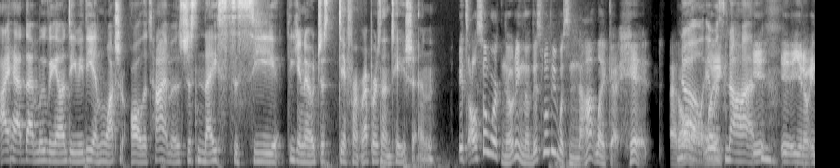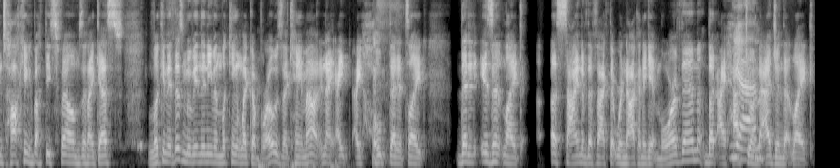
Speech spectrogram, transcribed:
I had that movie on DVD and watched it all the time. It was just nice to see, you know, just different representation. It's also worth noting though, this movie was not like a hit at No, all. it was not. It, it- you know, in talking about these films, and I guess looking at this movie, and then even looking at like a Bros that came out, and I, I, I hope that it's like that it isn't like a sign of the fact that we're not going to get more of them. But I have to imagine that like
